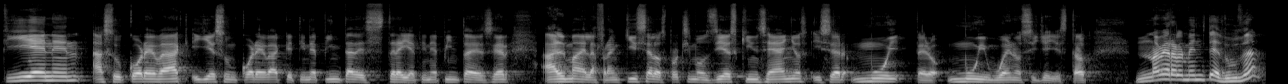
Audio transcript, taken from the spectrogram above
tienen a su coreback y es un coreback que tiene pinta de estrella, tiene pinta de ser alma de la franquicia los próximos 10, 15 años y ser muy, pero muy bueno CJ Stroud. No había realmente duda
